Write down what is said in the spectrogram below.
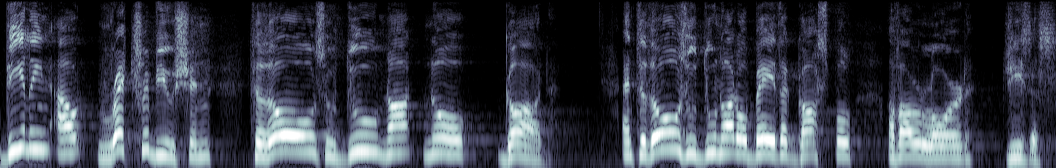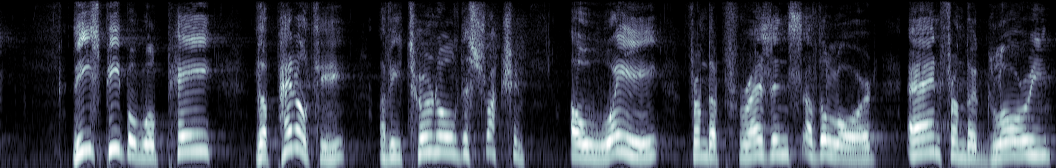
dealing out retribution to those who do not know God and to those who do not obey the gospel of our Lord Jesus. These people will pay the penalty of eternal destruction away from the presence of the Lord and from the glory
